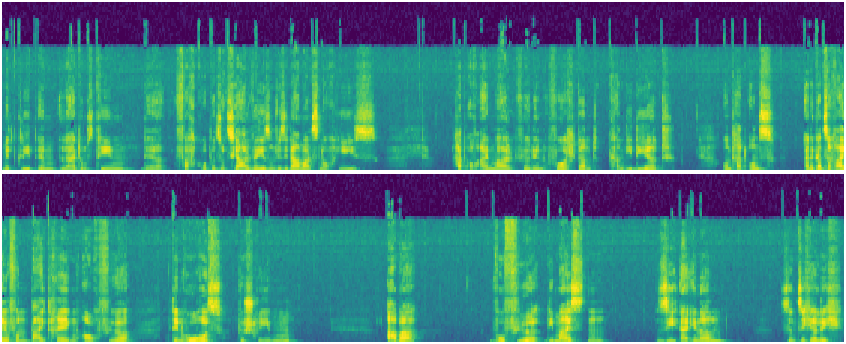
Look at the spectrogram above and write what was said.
Mitglied im Leitungsteam der Fachgruppe Sozialwesen, wie sie damals noch hieß, hat auch einmal für den Vorstand kandidiert und hat uns eine ganze Reihe von Beiträgen auch für den Horus geschrieben. Aber Wofür die meisten sie erinnern, sind sicherlich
